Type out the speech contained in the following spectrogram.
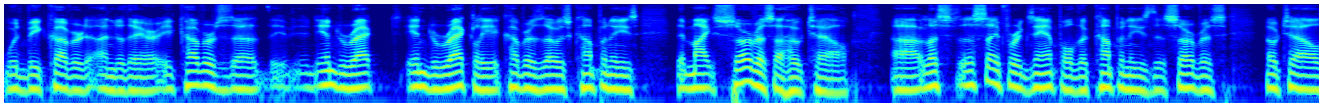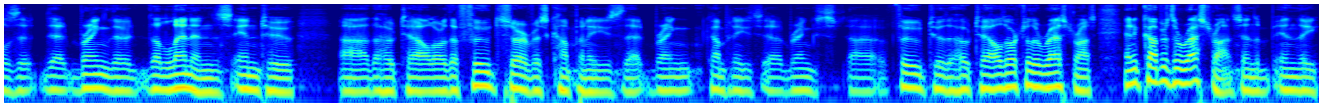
would be covered under there. It covers uh, indirect indirectly. It covers those companies that might service a hotel. Uh, let's let's say, for example, the companies that service hotels that, that bring the, the linens into uh, the hotel or the food service companies that bring companies uh, brings uh, food to the hotels or to the restaurants, and it covers the restaurants in the in the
